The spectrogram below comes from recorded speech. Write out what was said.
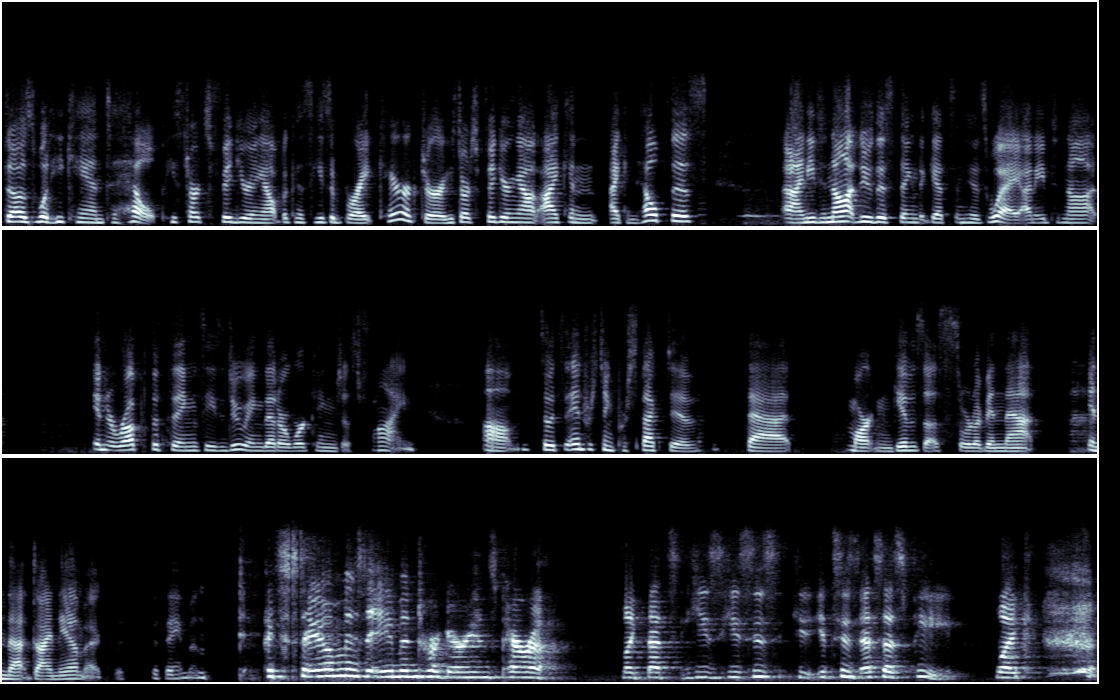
does what he can to help. He starts figuring out because he's a bright character. He starts figuring out I can I can help this. I need to not do this thing that gets in his way. I need to not interrupt the things he's doing that are working just fine. Um, so it's an interesting perspective that Martin gives us, sort of in that in that dynamic with with Aemon. Sam is Aemon Targaryen's para. Like that's he's he's his it's his SSP. Like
